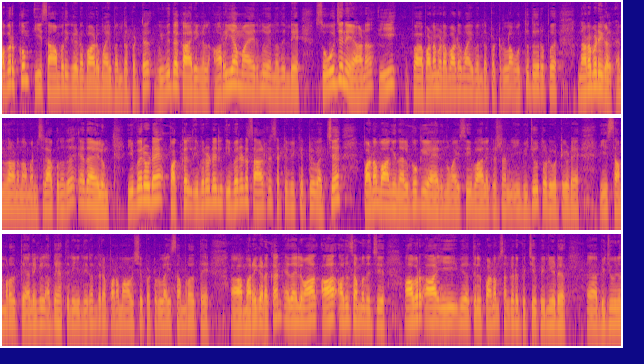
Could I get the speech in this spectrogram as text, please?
അവർക്കും ഈ സാമ്പത്തിക ഇടപാടുമായി ബന്ധപ്പെട്ട് വിവിധ കാര്യങ്ങൾ അറിയാം. അറിയാമായിരുന്നു എന്നതിന്റെ സൂചനയാണ് ഈ പണമിടപാടുമായി ബന്ധപ്പെട്ടുള്ള ഒത്തുതീർപ്പ് നടപടികൾ എന്നതാണ് നാം മനസ്സിലാക്കുന്നത്. ഏതായാലും ഇവരുടെ പക്കൽ ഇവരുടെ ഇവരുടെ സാലറി സർട്ടിഫിക്കറ്റ് വച്ച് പണം വാങ്ങി നൽകുകയായിരുന്നു ഐ സി ബാലകൃഷ്ണൻ. ഈ ബിജു തൊടുവട്ടിയുടെ ഈ സമ്മർദ്ദത്തെ അല്ലെങ്കിൽ അദ്ദേഹത്തിന്റെ ഈ നിരന്തരം പണം ആവശ്യപ്പെട്ടുള്ള ഈ സമ്മർദ്ദത്തെ മറികടക്കാൻ. ഏതായാലും ആ അത് സംബന്ധിച്ച് അവർ ആ ഈ വിധത്തിൽ പണം സംഘടിപ്പിച്ച് പിന്നീട് ബിജുവിന്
